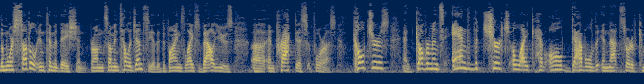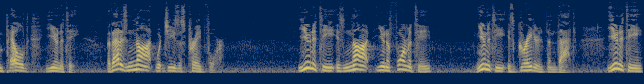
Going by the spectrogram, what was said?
the more subtle intimidation from some intelligentsia that defines life's values uh, and practice for us. Cultures and governments and the church alike have all dabbled in that sort of compelled unity. But that is not what Jesus prayed for. Unity is not uniformity. Unity is greater than that. Unity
